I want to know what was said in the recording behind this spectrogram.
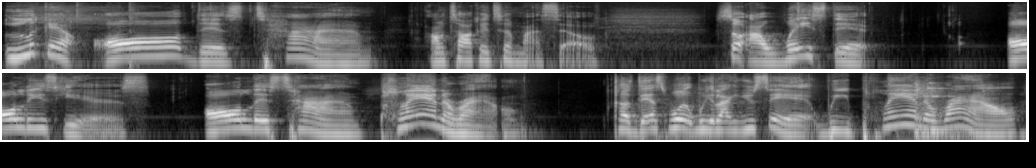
look at all this time. I'm talking to myself. So I wasted all these years, all this time playing around. Cause that's what we like you said, we playing around,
